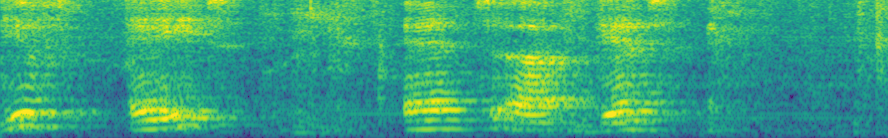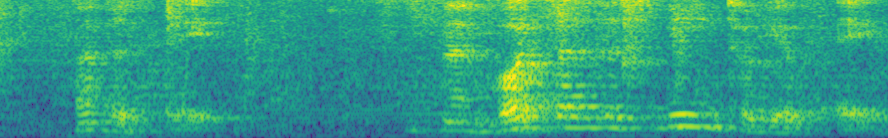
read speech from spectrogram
give aid and uh, get 108. What does this mean to give aid?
